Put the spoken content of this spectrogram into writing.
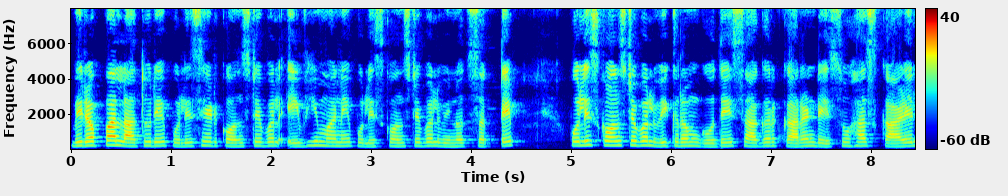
Veerappa Lature police head constable A V Mane police constable Vinod Sakate police constable Vikram Gode Sagar Karande Suhas Kalel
